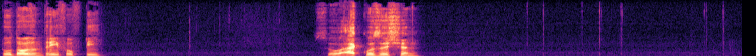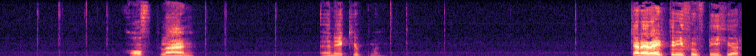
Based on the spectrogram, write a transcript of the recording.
2350. So, acquisition of plant and equipment. Can I write 350 here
